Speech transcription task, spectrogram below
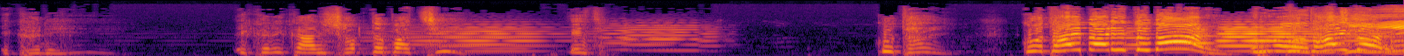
এখানে এখানে কার শব্দ পাচ্ছি কোথায় কোথায় বাড়ি তোমার কোথায় বাড়ি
